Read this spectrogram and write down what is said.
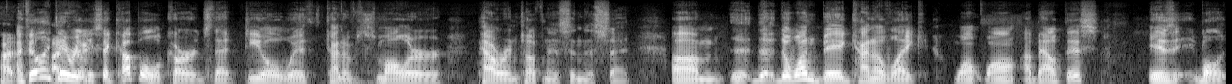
I feel like I they think- released a couple cards that deal with kind of smaller power and toughness in this set. Um, the the, the one big kind of like want want about this is well,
